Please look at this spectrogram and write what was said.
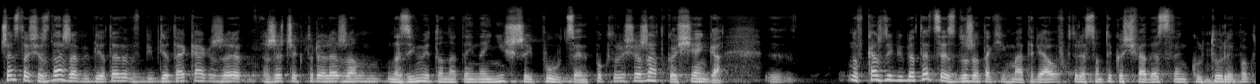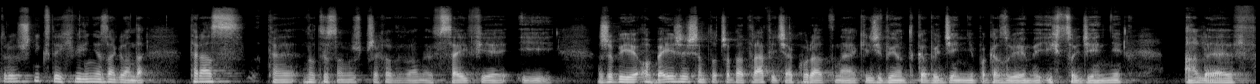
często się zdarza w, bibliotek w bibliotekach, że rzeczy, które leżą, nazwijmy to na tej najniższej półce, po które się rzadko sięga. No w każdej bibliotece jest dużo takich materiałów, które są tylko świadectwem kultury, mm. po które już nikt w tej chwili nie zagląda. Teraz te noty są już przechowywane w sejfie i żeby je obejrzeć, no to trzeba trafić akurat na jakiś wyjątkowy dzień, nie pokazujemy ich codziennie, ale w,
